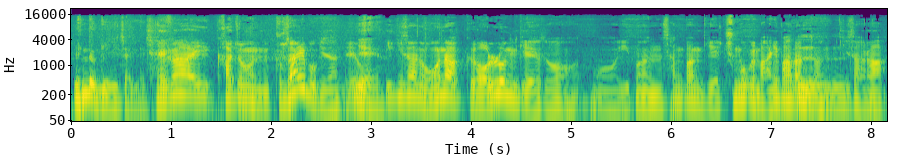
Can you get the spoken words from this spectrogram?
민동기 기자님. 제가 이 가져온 부산일보 기사인데요. 예. 이 기사는 워낙 그 언론계에서 어, 이번 상반기에 주목을 많이 받았던 음, 음. 기사라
